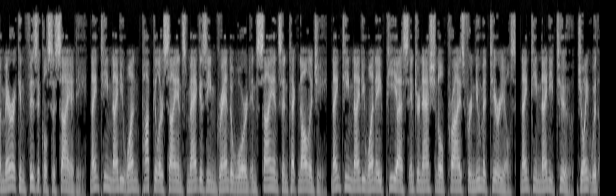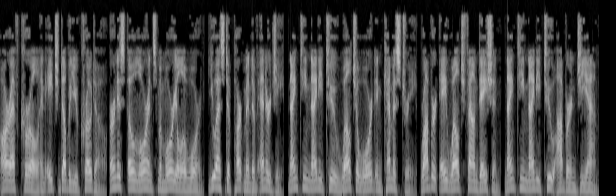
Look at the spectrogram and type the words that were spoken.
American Physical Society, 1991 Popular Science Magazine Grand Award in Science and Technology, 1991 APS U.S. International Prize for New Materials, 1992 joint with R. F. Curl and H. W. Kroto Ernest O. Lawrence Memorial Award, U.S. Department of Energy, 1992 Welch Award in Chemistry, Robert A. Welch Foundation, 1992 Auburn G.M.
